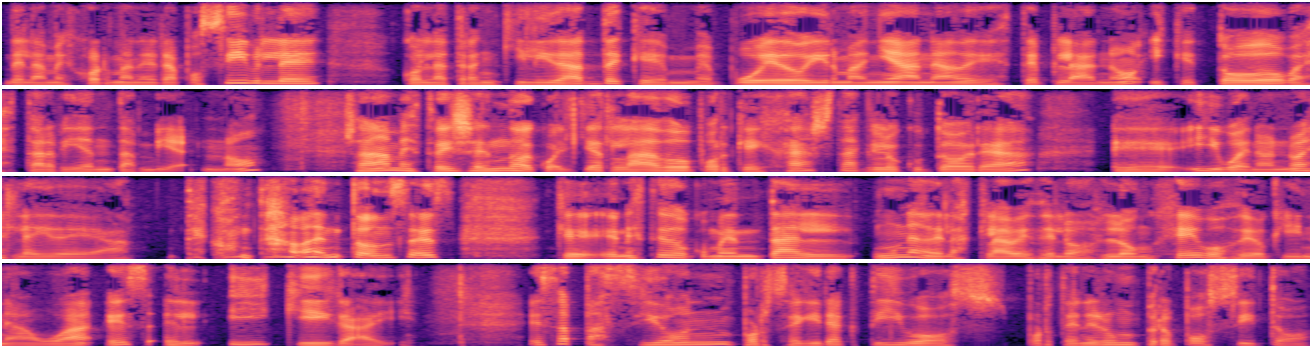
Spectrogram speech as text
de la mejor manera posible, con la tranquilidad de que me puedo ir mañana de este plano y que todo va a estar bien también, ¿no? Ya me estoy yendo a cualquier lado porque hashtag locutora eh, y bueno, no es la idea. Te contaba entonces que en este documental una de las claves de los longevos de Okinawa es el Ikigai esa pasión por seguir activos, por tener un propósito.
